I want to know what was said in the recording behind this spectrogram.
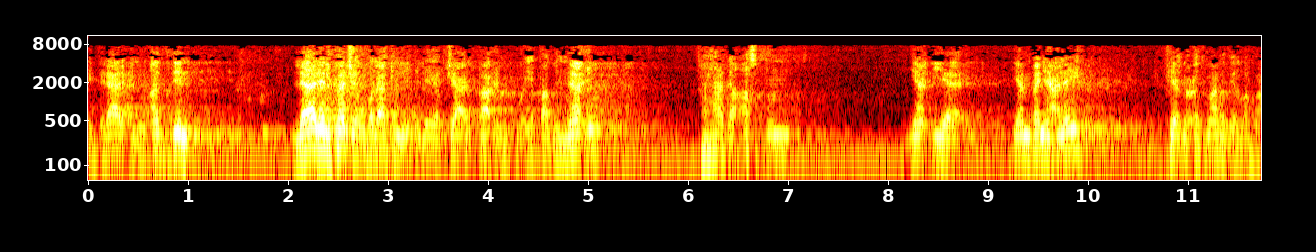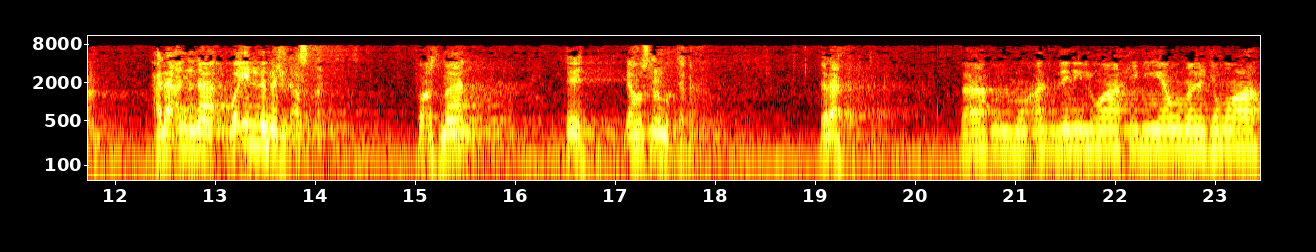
لبلال أن يؤذن لا للفجر ولكن لإرجاع القائم وإيقاظ النائم فهذا أصل ينبني عليه فعل عثمان رضي الله عنه. على أننا وإن لم نجد أصلا فعثمان إيه له سنة متبعة. ثلاثة. باب المؤذن الواحد يوم الجمعة.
